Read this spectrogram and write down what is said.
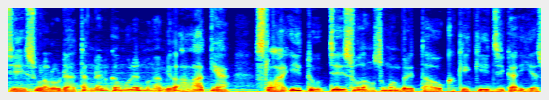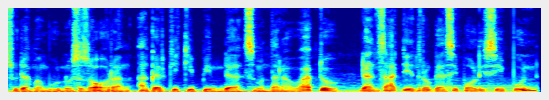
Jesu lalu datang dan kemudian mengambil alatnya. Setelah itu, Jesu langsung memberitahu ke Kiki jika ia sudah membunuh seseorang agar Kiki pindah sementara waktu. Dan saat diinterogasi polisi pun,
